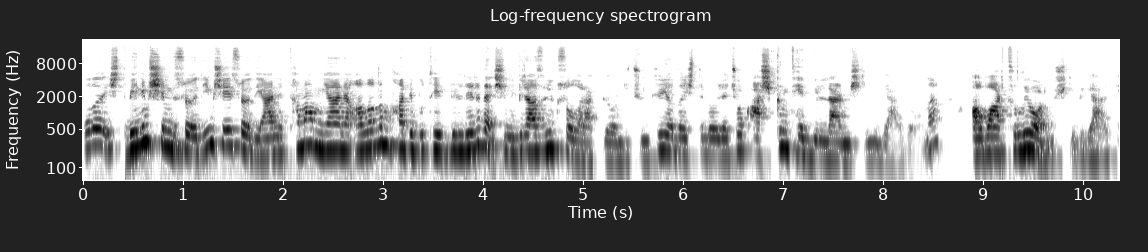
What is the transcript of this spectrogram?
O da işte benim şimdi söylediğim şeyi söyledi. Yani tamam yani alalım hadi bu tedbirleri de şimdi biraz lüks olarak gördü çünkü ya da işte böyle çok aşkın tedbirlermiş gibi geldi ona. Abartılıyormuş gibi geldi.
